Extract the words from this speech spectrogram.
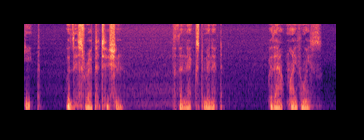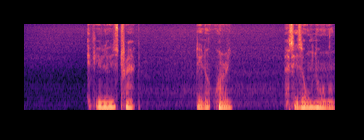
Keep with this repetition for the next minute without my voice. If you lose track, do not worry. That is all normal.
